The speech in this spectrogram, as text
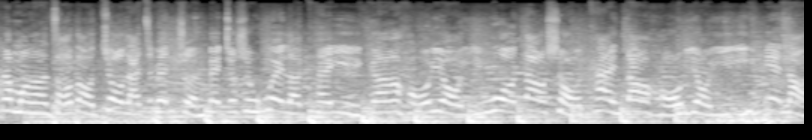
那么呢，早早就来这边准备，就是为了可以跟侯友谊握到手，看到侯友谊一面呢。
